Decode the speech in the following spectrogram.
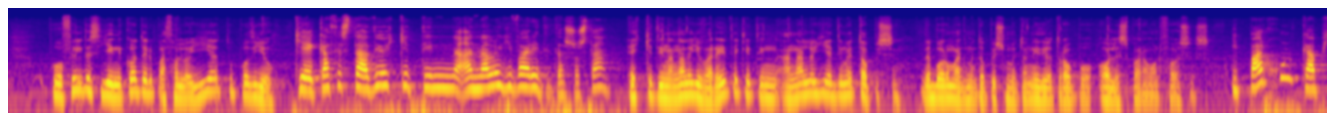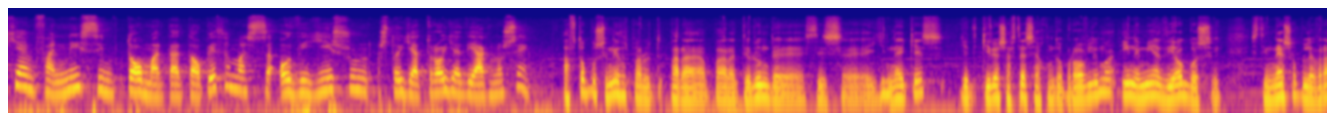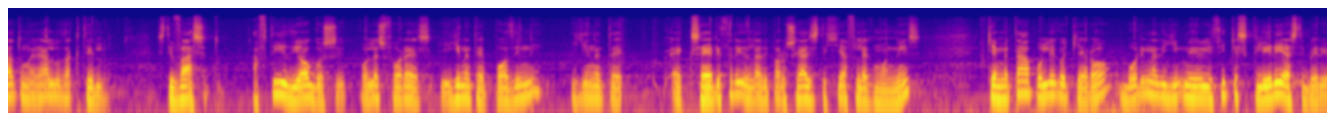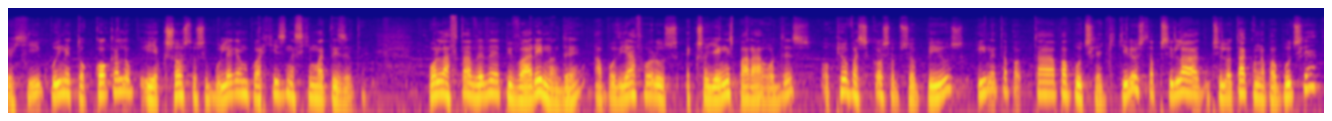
που οφείλεται στη γενικότερη παθολογία του ποδιού. Και κάθε στάδιο έχει και την ανάλογη βαρύτητα, σωστά; Έχει και την ανάλογη βαρύτητα και την ανάλογη αντιμετώπιση. Δεν μπορούμε να αντιμετωπίσουμε τον ίδιο τρόπο όλες τις παραμορφώσεις. Υπάρχουν κάποια εμφανή συμπτώματα τα οποία θα μας οδηγήσουν στο γιατρό για διάγνωση; Αυτό που συνήθως παρα, παρατηρούνται στις ε, γυναίκες, γιατί κυρίως αυτές έχουν το πρόβλημα, είναι μια διόγκωση στην έσω πλευρά του μεγάλου δακτύλου, στη βάση του. Αυτή η διόγκωση πολλές φορές γίνεται επώδυνη, γίνεται εξέριθρη, δηλαδή παρουσιάζει στοιχεία φλεγμονής και μετά από λίγο καιρό μπορεί να δημιουργηθεί και σκληρία στην περιοχή που είναι το κόκαλο, η εξώστοση που λέγαμε που αρχίζει να σχηματίζεται. Όλα αυτά βέβαια επιβαρύνονται από διάφορους εξωγενείς παράγοντες, ο πιο βασικός από τους οποίους είναι τα, τα παπούτσια και κυρίως τα ψηλά, ψηλοτάκουνα παπούτσια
